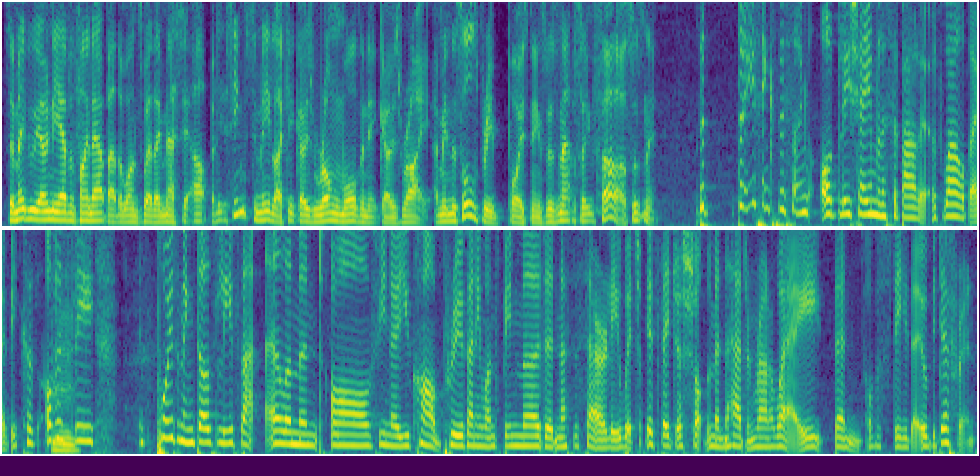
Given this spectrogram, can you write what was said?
So maybe we only ever find out about the ones where they mess it up. But it seems to me like it goes wrong more than it goes right. I mean, the Salisbury poisonings was an absolute farce, wasn't it? But don't you think there's something oddly shameless about it as well, though? Because Mm. Poisoning does leave that element of, you know, you can't prove anyone's been murdered necessarily, which if they just shot them in the head and ran away, then obviously that would be different.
